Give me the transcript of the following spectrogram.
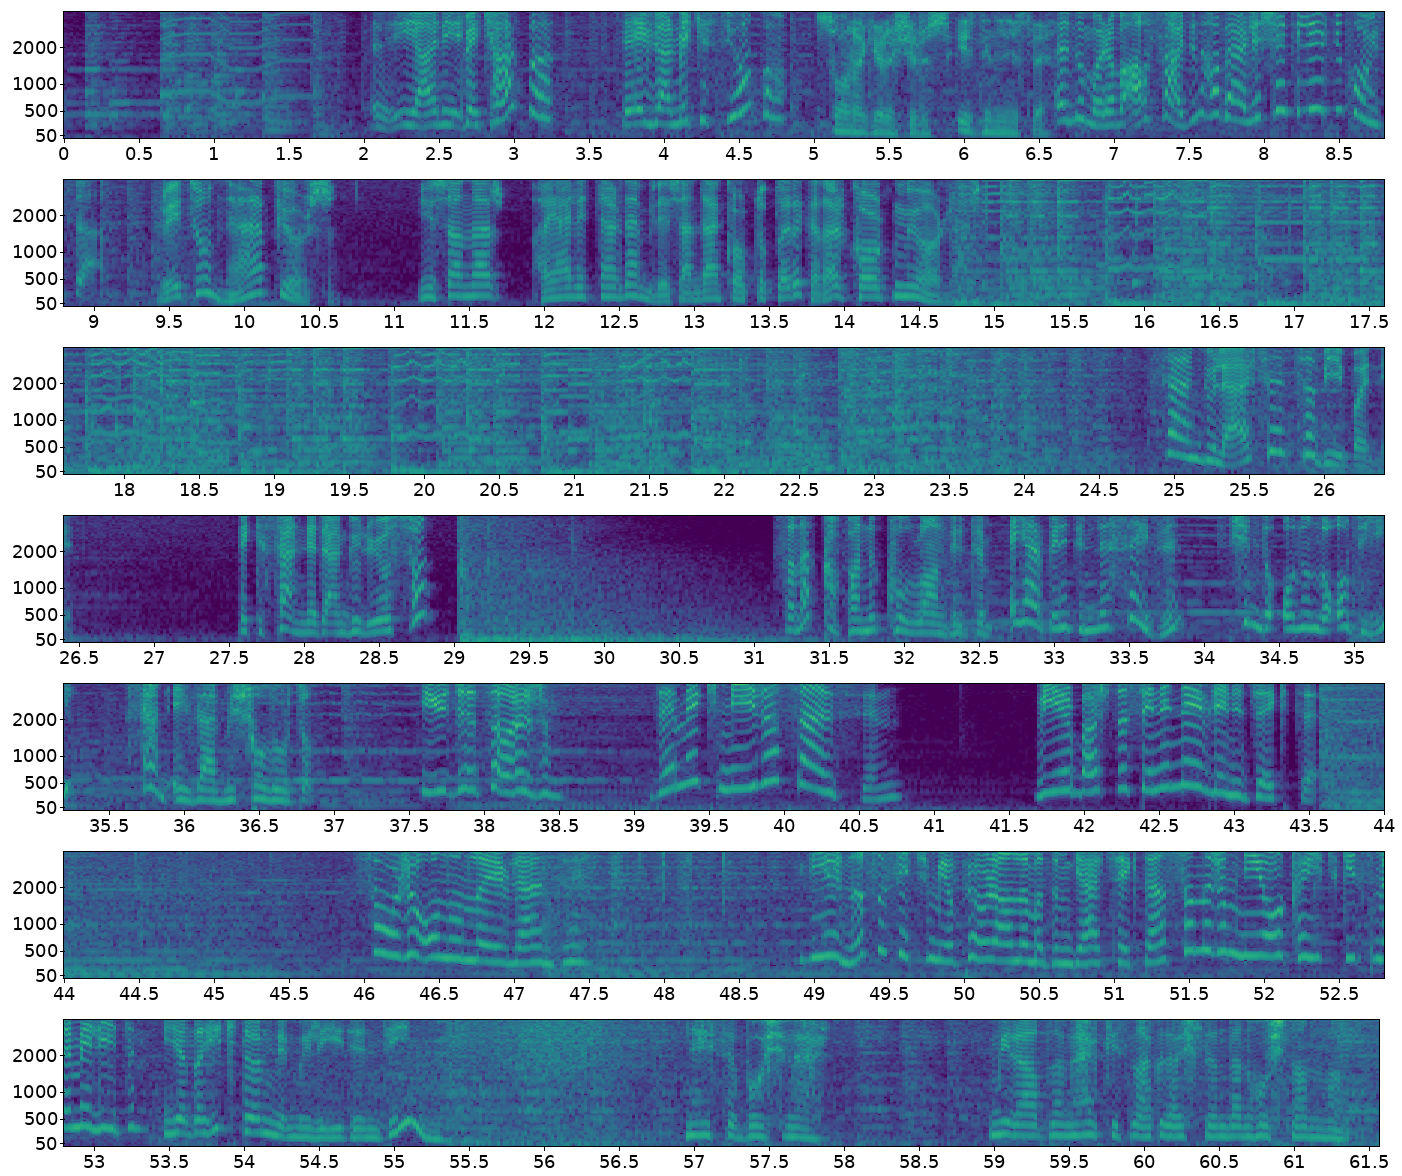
Ee, Yani bekar mı? E, Evlenmek istiyor mu? Sonra görüşürüz izninizle. E, Numaramı alsaydın haberleşebilirdik oysa. Reto ne yapıyorsun? İnsanlar hayaletlerden bile senden korktukları kadar korkmuyorlar. Sen gülersin tabii Bani. Peki sen neden gülüyorsun? Sana kafanı kullan dedim. Eğer beni dinleseydin, şimdi onunla o değil, sen evlenmiş olurdun. Yüce Tanrım. Demek Mira sensin. Veer başta seninle evlenecekti. Sonra onunla evlendi. Veer nasıl seçim yapıyor anlamadım gerçekten. Sanırım New York'a hiç gitmemeliydim. Ya da hiç dönmemeliydin değil mi? Neyse boş ver. Mira ablam herkesin arkadaşlığından hoşlanmaz.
